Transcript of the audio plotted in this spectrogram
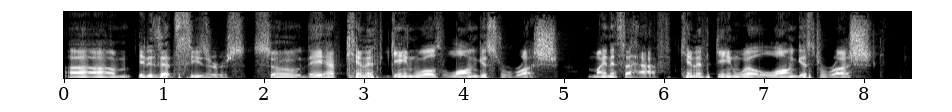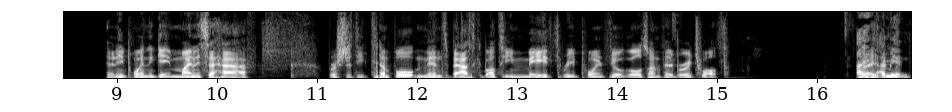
Um, it is at Caesars, so they have Kenneth Gainwell's longest rush minus a half. Kenneth Gainwell, longest rush at any point in the game, minus a half, versus the Temple men's basketball team made three point field goals on February 12th. Right? I, I, mean,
